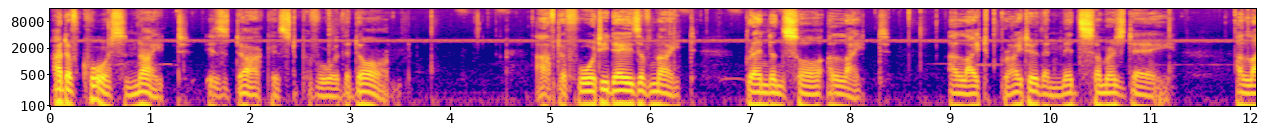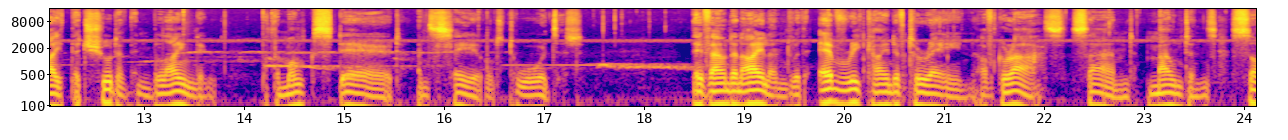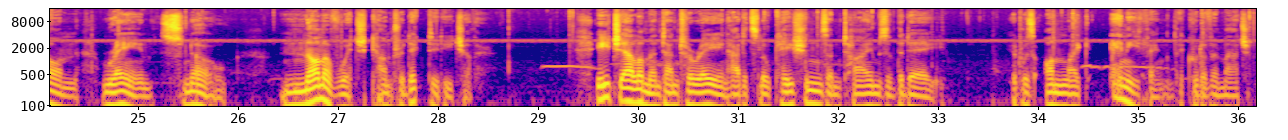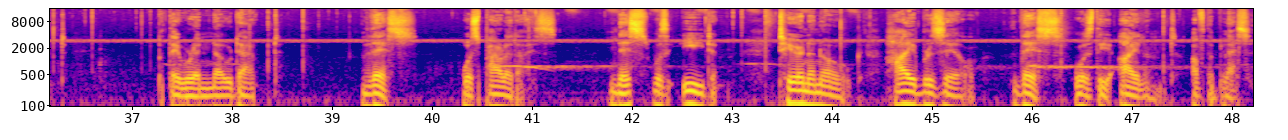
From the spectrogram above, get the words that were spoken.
And of course, night is darkest before the dawn. After forty days of night, Brendan saw a light, a light brighter than midsummer's day, a light that should have been blinding, but the monks stared and sailed towards it. They found an island with every kind of terrain of grass, sand, mountains, sun, rain, snow, none of which contradicted each other. Each element and terrain had its locations and times of the day. It was unlike anything they could have imagined. But they were in no doubt. This was paradise. This was Eden, Tir na nÓg, Hy-Brasil. This was the island of the blessed.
